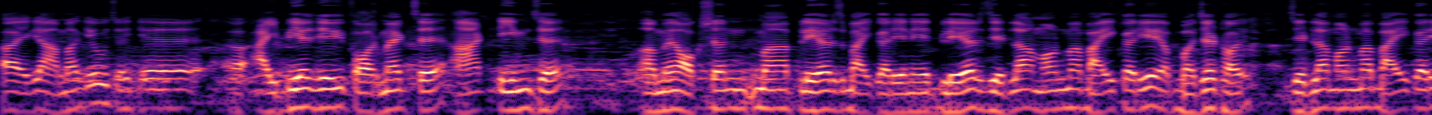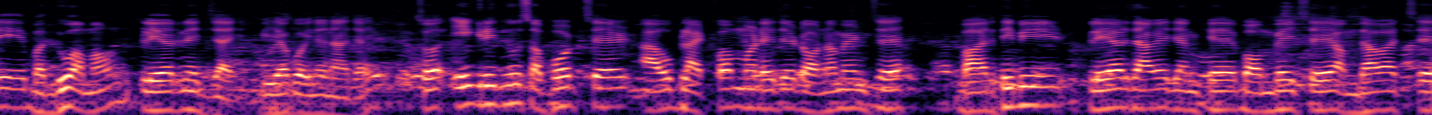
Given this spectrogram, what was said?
હા એટલે આમાં કેવું છે કે આઈપીએલ જેવી ફોર્મેટ છે આઠ ટીમ છે અમે ઓપ્શનમાં પ્લેયર્સ બાય કરીએ અને એ પ્લેયર્સ જેટલા અમાઉન્ટમાં બાય કરીએ બજેટ હોય, જેટલા અમાઉન્ટમાં બાય કરીએ એ બધું અમાઉન્ટ પ્લેયરને જ જાય, બીજા કોઈને ના જાય. સો એક રીતનું સપોર્ટ છે, આવું પ્લેટફોર્મ મળે છે ટોર્નામેન્ટ છે. બહારથી બી પ્લેયર્સ આવે, જેમ કે બોમ્બે છે, અમદાવાદ છે,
